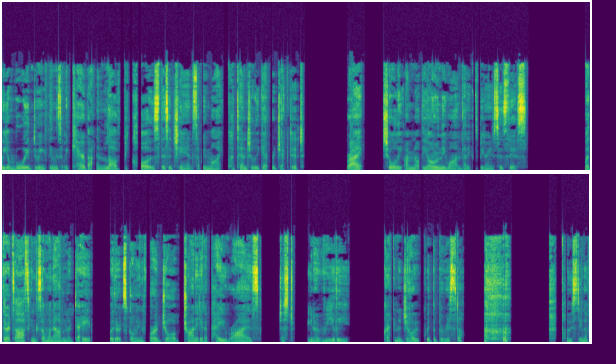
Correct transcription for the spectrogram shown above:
we avoid doing things that we care about and love because there's a chance that we might potentially get rejected. Right? Surely I'm not the only one that experiences this. Whether it's asking someone out on a date, whether it's going for a job, trying to get a pay rise, just, you know, really cracking a joke with the barista, posting a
